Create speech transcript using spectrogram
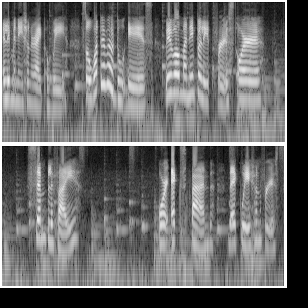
elimination right away. So what we will do is, we will manipulate first or simplify or expand the equation first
